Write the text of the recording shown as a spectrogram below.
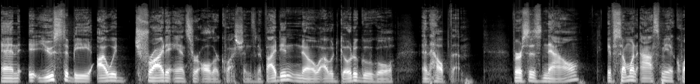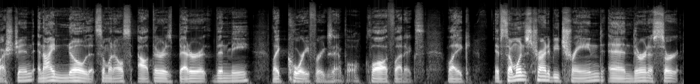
And it used to be I would try to answer all their questions. And if I didn't know, I would go to Google and help them. Versus now, if someone asks me a question and I know that someone else out there is better than me, like Corey, for example, Claw Athletics, like if someone's trying to be trained and they're in a certain,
